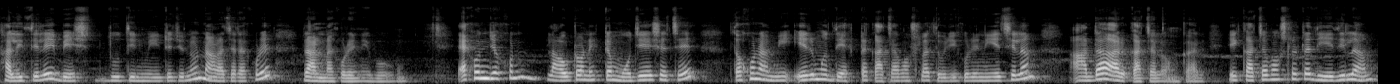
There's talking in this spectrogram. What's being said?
খালি তেলে বেশ দু তিন মিনিটের জন্য নাড়াচাড়া করে রান্না করে নেব। এখন যখন লাউটা অনেকটা মজে এসেছে, তখন আমি এর মধ্যে একটা কাঁচা মশলা তৈরি করে নিয়েছিলাম, আদা আর কাঁচা লঙ্কার। এই কাঁচা মশলাটা দিয়ে দিলাম,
